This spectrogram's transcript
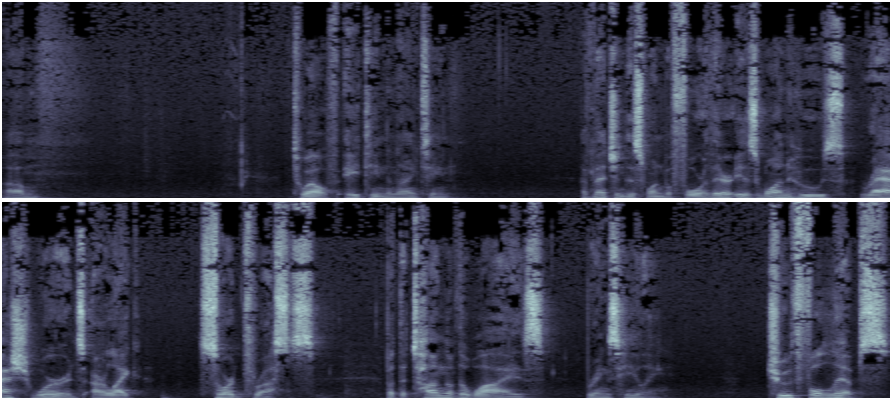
um, 12, 18 to 19. I've mentioned this one before. There is one whose rash words are like sword thrusts, but the tongue of the wise brings healing. Truthful lips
